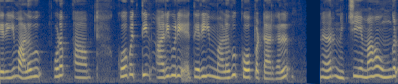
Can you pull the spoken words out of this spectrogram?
தெரியும் அளவு கூட கோபத்தின் அறிகுறி தெரியும் அளவு கோப்பட்டார்கள் பின்னர் நிச்சயமாக உங்கள்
